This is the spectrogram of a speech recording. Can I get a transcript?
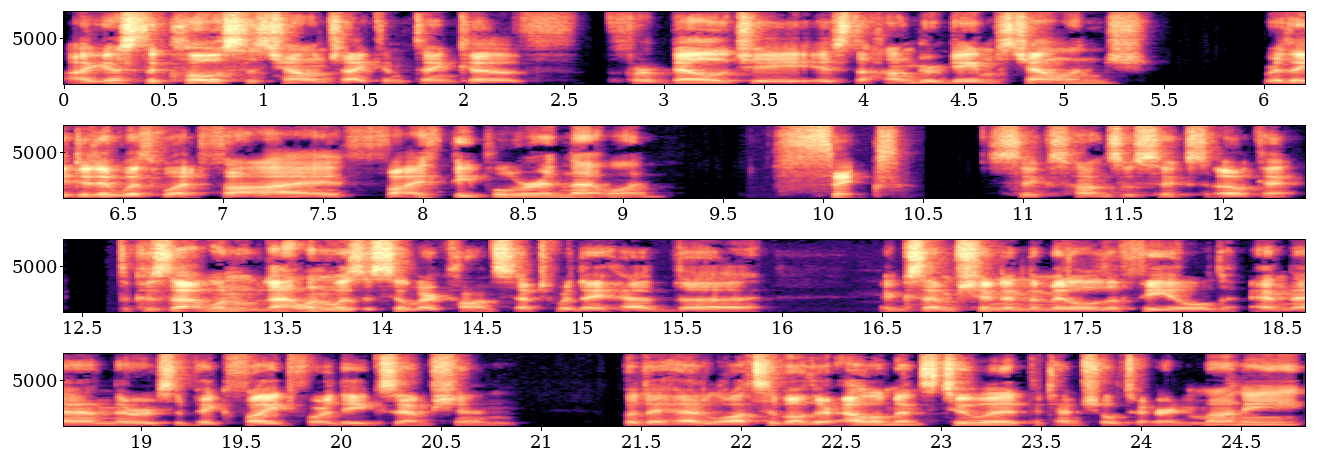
I guess the closest challenge I can think of for Belgium is the Hunger Games challenge, where they did it with what five five people were in that one. Six. Six Hanzo six. Okay, because that one that one was a similar concept where they had the exemption in the middle of the field, and then there was a big fight for the exemption. But they had lots of other elements to it, potential to earn money,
